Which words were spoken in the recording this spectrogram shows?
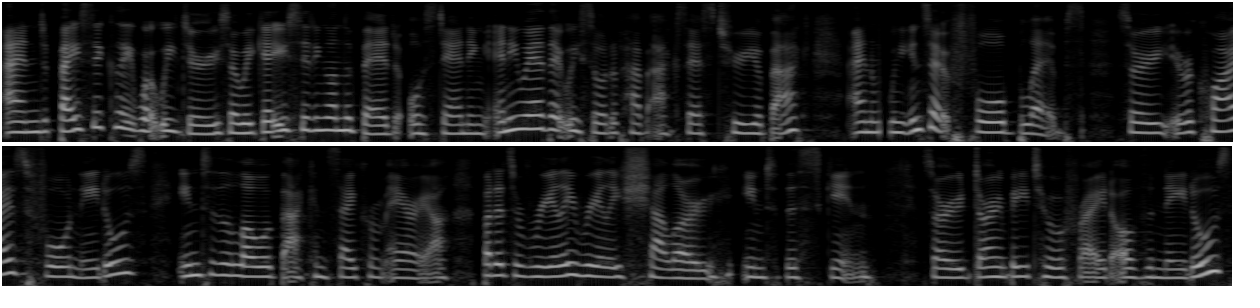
And basically, what we do so we get you sitting on the bed or standing anywhere that we sort of have access to your back, and we insert four blebs. So, it requires four needles into the lower back and sacrum area, but it's really, really shallow into the skin. So, don't be too afraid of the needles.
